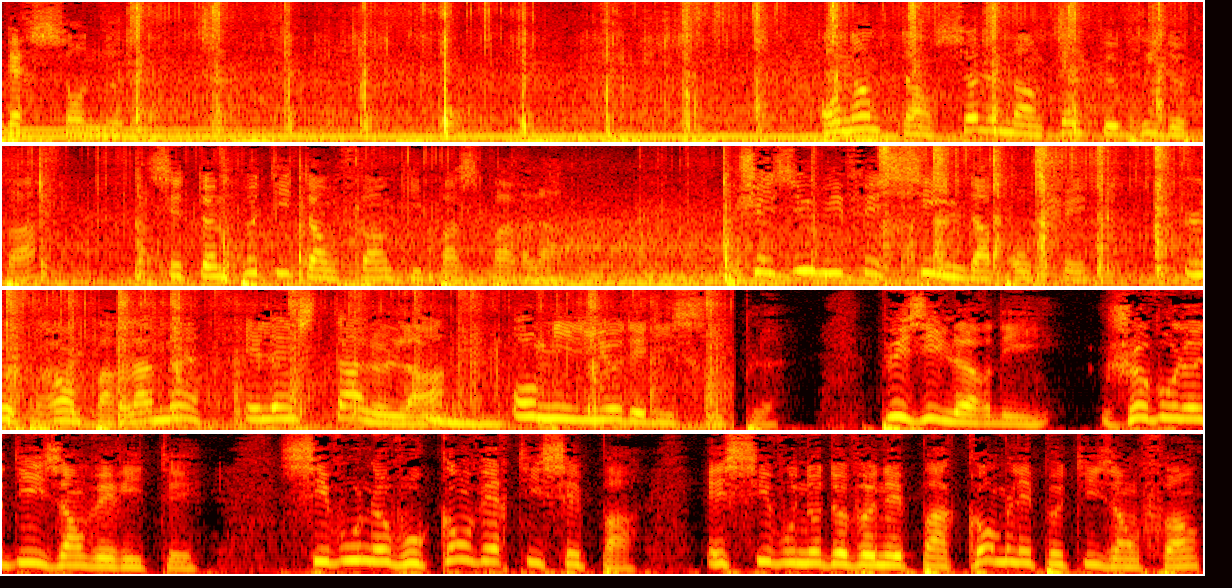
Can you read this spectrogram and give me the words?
Personne ne voit. On entend seulement quelques bruits de pas. C'est un petit enfant qui passe par là. Jésus lui fait signe d'approcher, le prend par la main et l'installe là, au milieu des disciples. Puis il leur dit, Je vous le dis en vérité, si vous ne vous convertissez pas, et si vous ne devenez pas comme les petits enfants,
